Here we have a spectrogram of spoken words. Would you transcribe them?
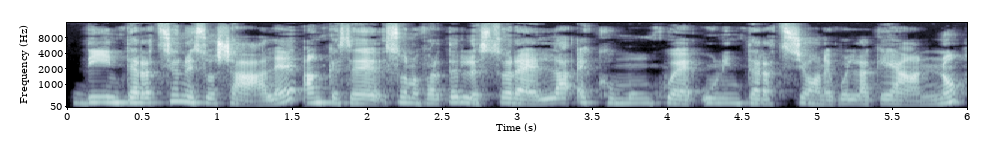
di interazione sociale, anche se sono fratello e sorella, è comunque un'interazione quella che hanno,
